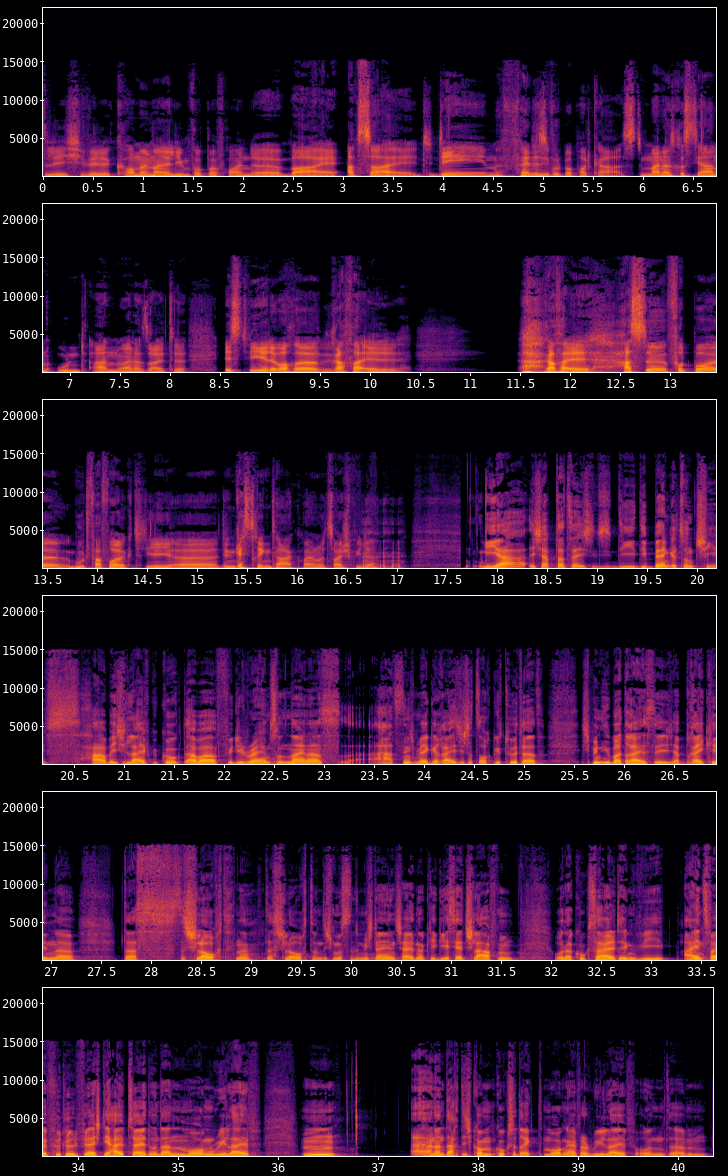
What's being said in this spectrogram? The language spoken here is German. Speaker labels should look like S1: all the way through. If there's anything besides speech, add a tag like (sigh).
S1: Herzlich willkommen, meine lieben Footballfreunde, bei Upside, dem Fantasy Football Podcast. Mein Name ist Christian und an meiner Seite ist wie jede Woche Raphael. Raphael, hast du Football gut verfolgt, die, äh, den gestrigen Tag? Waren nur zwei Spiele? (laughs)
S2: Ja, ich habe tatsächlich die, die Bengals und Chiefs habe ich live geguckt, aber für die Rams und Niners hat es nicht mehr gereicht. Ich hatte es auch getwittert. Ich bin über 30, ich habe drei Kinder. Das, das schlaucht, ne? Das schlaucht. Und ich musste mich dann entscheiden, okay, gehst du jetzt schlafen oder guckst du halt irgendwie ein, zwei Viertel, vielleicht die Halbzeit und dann morgen Real Life. Hm. Und dann dachte ich, komm, guckst du direkt morgen einfach Real Life und ähm,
